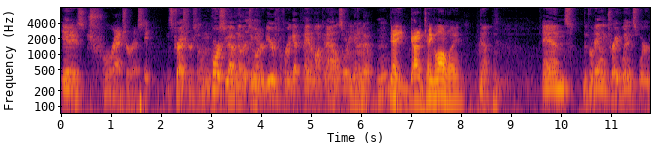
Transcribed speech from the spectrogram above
It is treacherous. it's treacherous. And of course, you have another 200 years before you get the Panama Canal. So what are you going to mm-hmm. do? yeah, you gotta take the long way. Yeah. And the prevailing trade winds were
